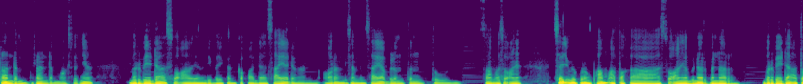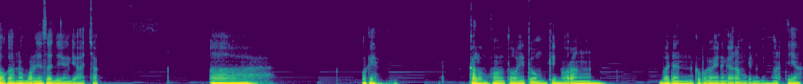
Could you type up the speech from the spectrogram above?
random random maksudnya berbeda soal yang diberikan kepada saya dengan orang di samping saya belum tentu sama soalnya saya juga kurang paham apakah soalnya benar-benar berbeda ataukah nomornya saja yang diacak uh, oke okay. kalau mau tahu itu mungkin orang badan kepegawaian negara mungkin lebih mengerti ya.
